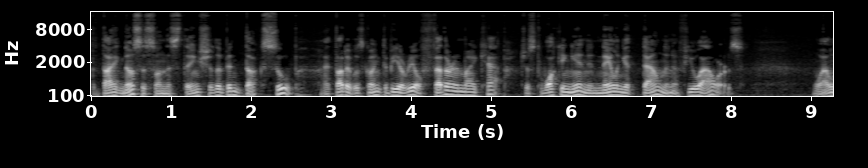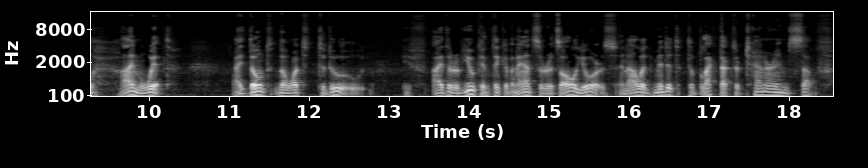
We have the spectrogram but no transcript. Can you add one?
The diagnosis on this thing should have been duck soup. I thought it was going to be a real feather in my cap, just walking in and nailing it down in a few hours. Well, I'm whipped. I don't know what to do. If either of you can think of an answer, it's all yours, and I'll admit it to Black Dr. Tanner himself.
